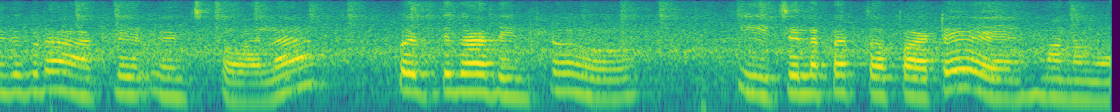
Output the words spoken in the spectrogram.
ఇది కూడా అట్లే వేయించుకోవాలా? కొద్దిగా దీంట్లో ఈ జీలకర్రతో పాటే మనము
